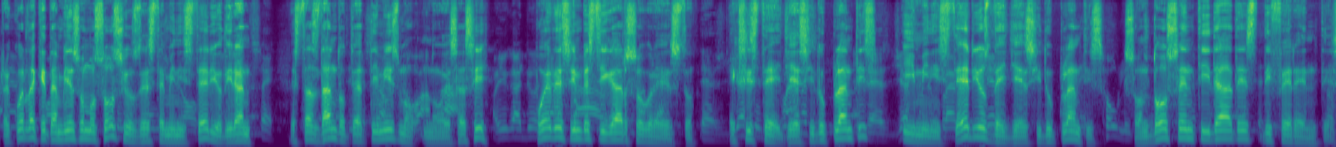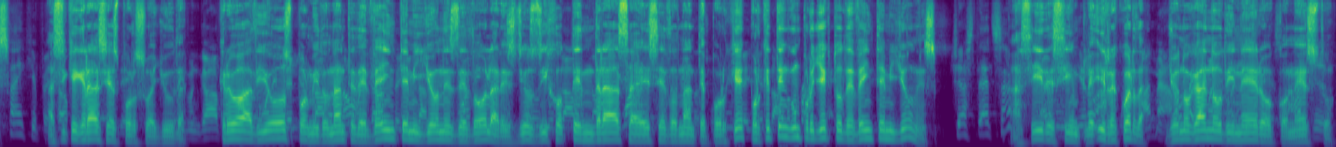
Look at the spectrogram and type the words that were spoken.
Recuerda que también somos socios de este ministerio. Dirán, estás dándote a ti mismo. No es así. Puedes investigar sobre esto. Existe Jesse Duplantis y Ministerios de Jesse Duplantis. Son dos entidades diferentes. Así que gracias por su ayuda. Creo a Dios por mi donante de 20 millones de dólares. Dios dijo, tendrás a ese donante. ¿Por qué? Porque tengo un proyecto de 20 millones. Así de simple. Y recuerda, yo no gano dinero con esto.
